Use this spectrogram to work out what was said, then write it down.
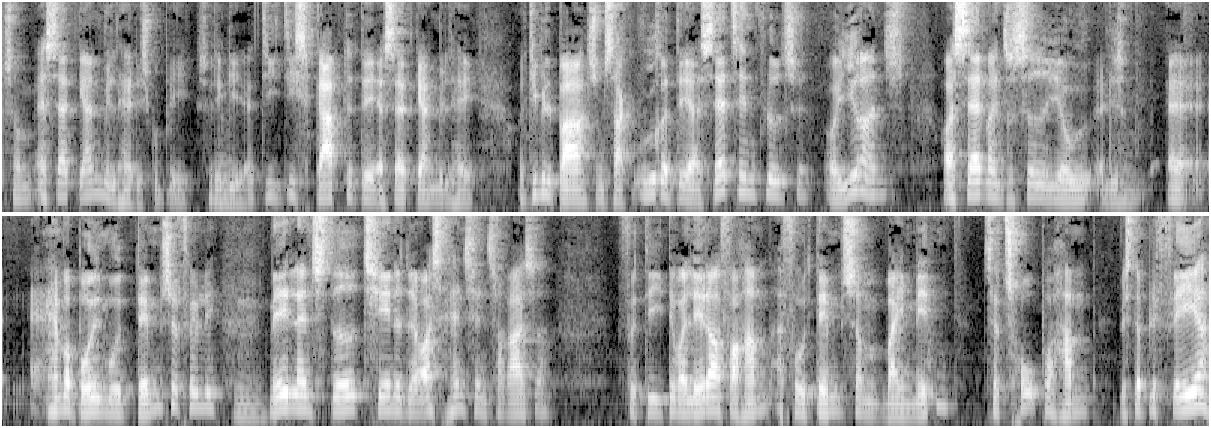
som Assad gerne ville have, det skulle blive. Så det, mm. de, de skabte det, Assad gerne ville have. Og de ville bare, som sagt, udradere Assads indflydelse og Irans, og Assad var interesseret i at, ud, at, ligesom, at han var både imod dem selvfølgelig, mm. men et eller andet sted tjenede det også hans interesser, fordi det var lettere for ham at få dem, som var i midten, til at tro på ham, hvis der blev flere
